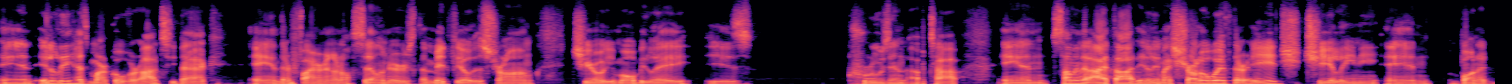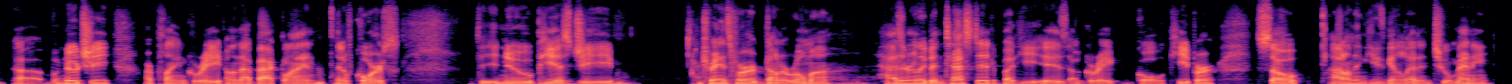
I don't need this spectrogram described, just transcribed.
And Italy has Marco Verratti back and they're firing on all cylinders. The midfield is strong. Ciro Immobile is cruising up top. And something that I thought Italy might struggle with, their age, Chiellini and uh, Bonucci are playing great on that back line. And of course, the new PSG transfer, Donnarumma, hasn't really been tested, but he is a great goalkeeper. So I don't think he's going to let in too many.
